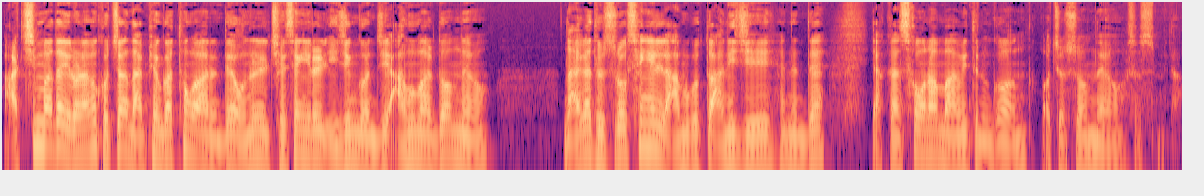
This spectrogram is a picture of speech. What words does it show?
아침마다 일어나면 곧장 남편과 통화하는데 오늘 제 생일을 잊은 건지 아무 말도 없네요. 나이가 들수록 생일 아무것도 아니지 했는데 약간 서운한 마음이 드는 건 어쩔 수 없네요. 하셨습니다.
